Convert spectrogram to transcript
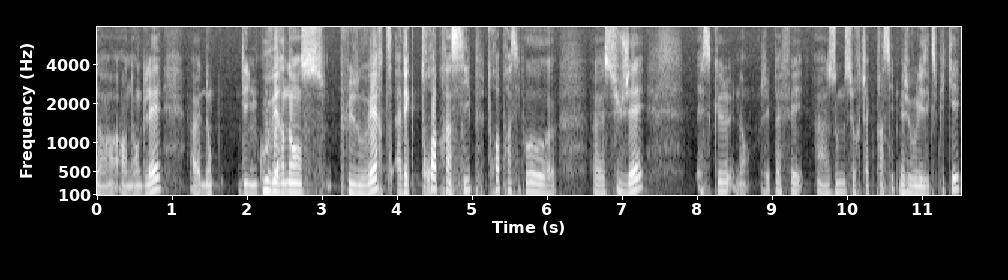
en, anglais. Euh, donc une gouvernance plus ouverte avec trois principes, trois principaux euh, euh, sujets. Est-ce que non, j'ai pas fait un zoom sur chaque principe, mais je vais vous les expliquer.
